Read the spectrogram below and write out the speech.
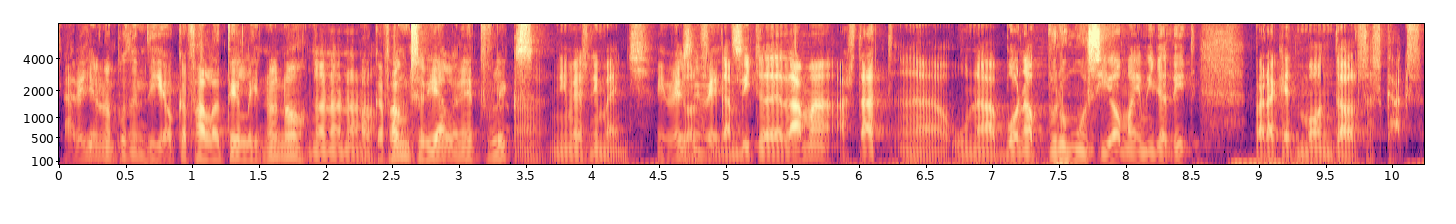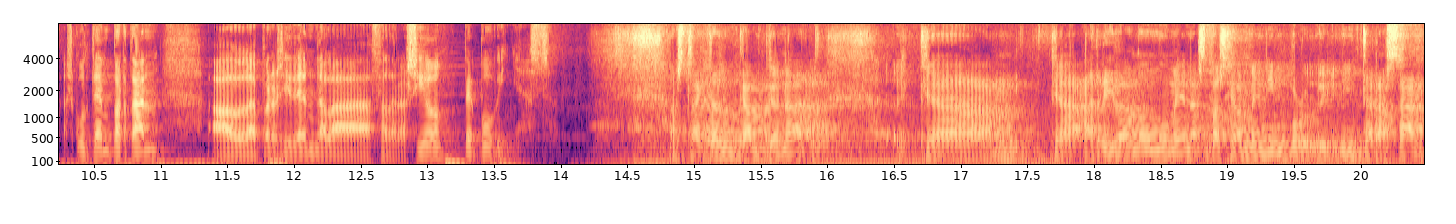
Ara ja no podem dir el que fa la tele, no, no. No, no, no. El que fa un serial a Netflix. Uh, ni més ni menys. Ni més doncs, ni menys. Gambito de Dama ha estat uh, una bona promoció, mai millor dit, per a aquest món dels escacs. Escoltem, per tant, el president de la federació, Pepo Vinyas. Es tracta d'un campionat que, que arriba en un moment especialment interessant.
